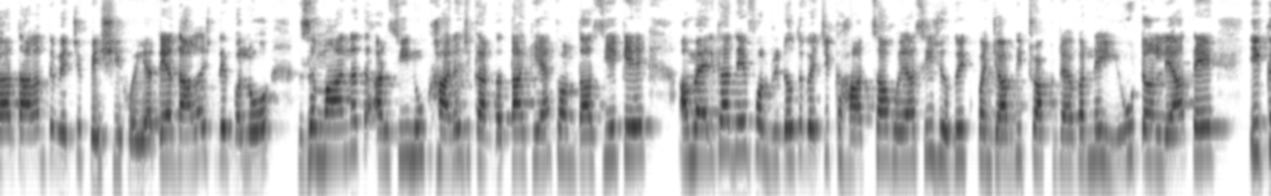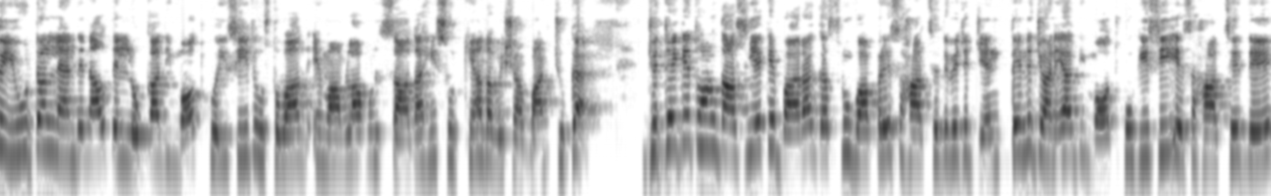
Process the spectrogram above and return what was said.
ਅਦਾਲਤ ਦੇ ਵਿੱਚ ਪੇਸ਼ੀ ਹੋਈ ਹੈ ਤੇ ਅਦਾਲਤ ਦੇ ਵੱਲੋਂ ਜ਼ਮਾਨਤ ਅਰਜ਼ੀ ਨੂੰ ਖਾਰਜ ਕਰ ਦਿੱਤਾ ਗਿਆ ਤੁਹਾਨੂੰ ਦੱਸ ਦਈਏ ਕਿ ਅਮਰੀਕਾ ਦੇ ਫਲੋਰੀਡਾ ਦੇ ਵਿੱਚ ਇੱਕ ਹਾਦਸਾ ਹੋਇਆ ਸੀ, ਜਦੋਂ ਇੱਕ ਪੰਜਾਬੀ ਟਰੱਕ ਡਰਾਈਵਰ ਨੇ ਯੂ ਟਰਨ ਲਿਆ ਤੇ ਇੱਕ ਯੂ ਟਰਨ ਲੈਣ ਦੇ ਨਾਲ ਤਿੰਨ ਲੋਕਾਂ ਦੀ ਮੌਤ ਹੋਈ ਸੀ ਤੇ ਉਸ ਤੋਂ ਬਾਅਦ ਇਹ ਮਾਮਲਾ ਹੁਣ ਜ਼ਿਆਦਾ ਹੀ ਸੁਰਖੀਆਂ ਦਾ ਵਿਸ਼ਾ ਬਣ ਚੁੱਕਾ ਹੈ। ਜਿੱਥੇ ਕਿ ਤੁਹਾਨੂੰ ਦੱਸ ਦਈਏ ਕਿ 12 ਅਗਸਤ ਨੂੰ ਵਾਪਰੇ ਇਸ ਹਾਦਸੇ ਦੇ ਵਿੱਚ ਜਿਨ ਤਿੰਨ ਜਣਿਆਂ ਦੀ ਮੌਤ ਹੋ ਗਈ ਸੀ। ਇਸ ਹਾਦਸੇ ਦੇ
